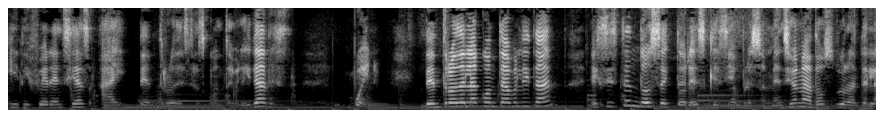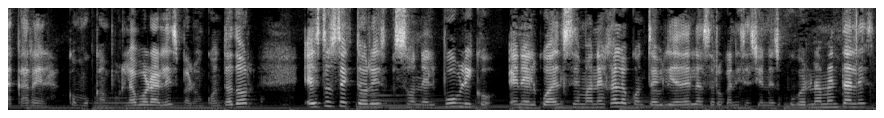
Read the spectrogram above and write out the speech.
y diferencias hay dentro de estas contabilidades? Bueno, dentro de la contabilidad existen dos sectores que siempre son mencionados durante la carrera como campos laborales para un contador. Estos sectores son el público, en el cual se maneja la contabilidad de las organizaciones gubernamentales,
